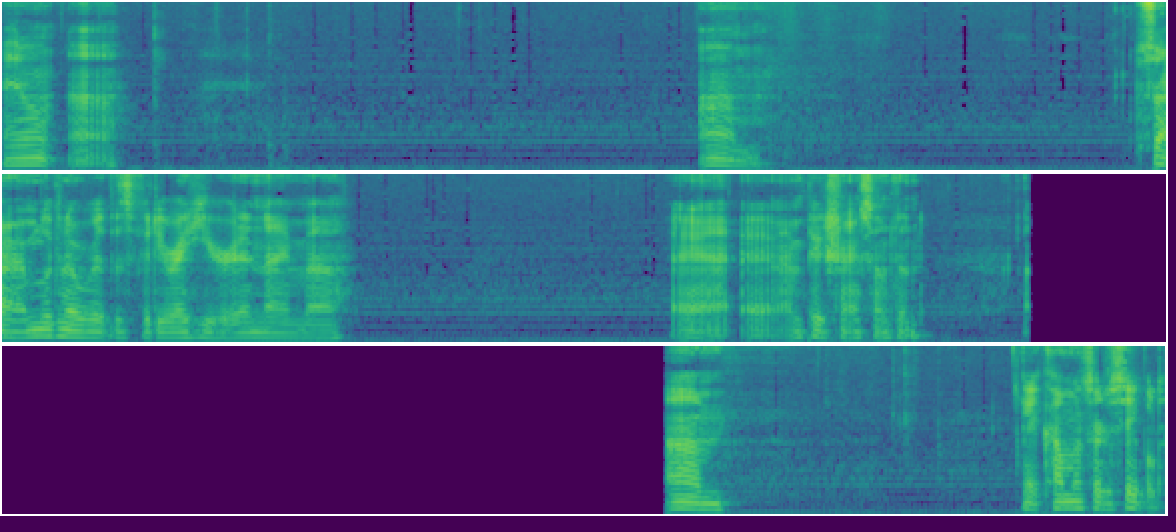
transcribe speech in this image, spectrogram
I don't, uh, um, sorry, I'm looking over at this video right here, and I'm, uh, I, I'm picturing something. Um, yeah, comments are disabled.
